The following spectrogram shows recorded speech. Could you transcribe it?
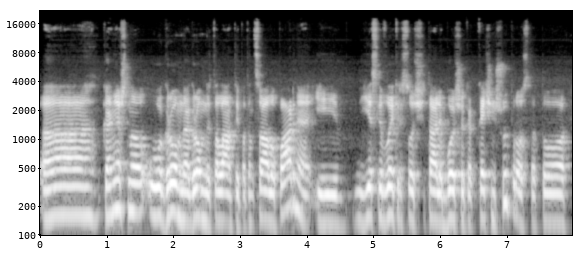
Конечно, у огромный-огромный талант и потенциал у парня, и если в Лейкерс считали больше как shooter просто, то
